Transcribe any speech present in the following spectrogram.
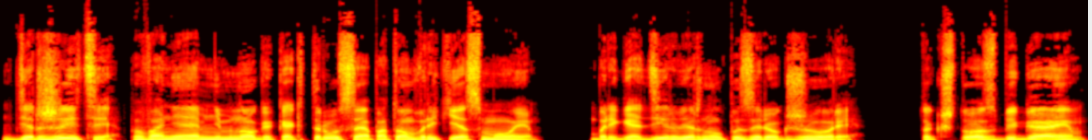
«Держите, повоняем немного, как трусы, а потом в реке смоем». Бригадир вернул пузырек Жоре. «Так что, сбегаем?»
